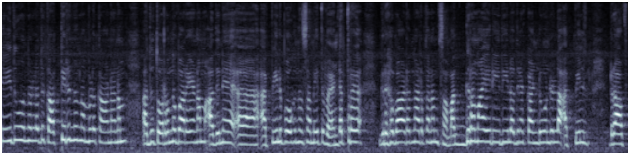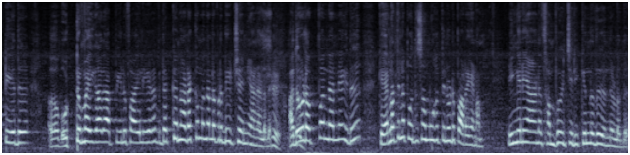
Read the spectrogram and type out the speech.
ചെയ്തു എന്നുള്ളത് കത്തിരുന്ന് നമ്മൾ കാണണം അത് തുറന്നു പറയണം അതിന് അപ്പീൽ പോകുന്ന സമയത്ത് വേണ്ടത്ര ഗൃഹപാഠം നടത്തണം സമഗ്രമായ രീതിയിൽ അതിനെ കണ്ടുകൊണ്ടുള്ള അപ്പീൽ ഡ്രാഫ്റ്റ് ചെയ്ത് ഒട്ടും വൈകാതെ അപ്പീൽ ഫയൽ ചെയ്യണം ഇതൊക്കെ നടക്കുമെന്നുള്ള പ്രതീക്ഷ തന്നെയാണുള്ളത്. അതോടൊപ്പം തന്നെ ഇത് കേരളത്തിലെ പൊതുസമൂഹത്തിനോട് പറയണം ഇങ്ങനെയാണ് സംഭവിച്ചിരിക്കുന്നത് എന്നുള്ളത്.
